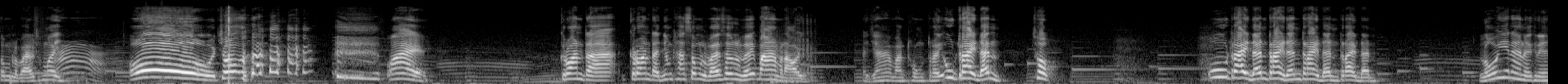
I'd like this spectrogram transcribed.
សុំ level ថ្មីអូជោគវ៉ៃគ្រាន់តែគ្រាន់តែខ្ញុំថាសុំ level សុំ level បានបណ្ដោយអាយ៉ាបានធុងត្រីអូ Trident ឈប់អូ Trident Trident Trident Trident លុយណានៅគ្នា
